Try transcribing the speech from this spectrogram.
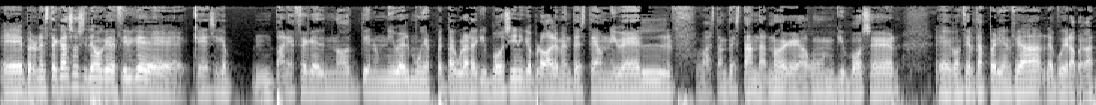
Eh, pero en este caso sí tengo que decir que, que sí que parece que no tiene un nivel muy espectacular de kickboxing y que probablemente esté a un nivel bastante estándar, ¿no? De que algún kickboxer eh, con cierta experiencia le pudiera pegar.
